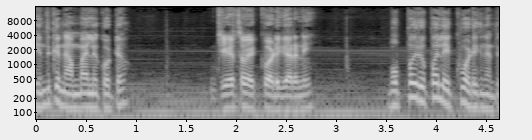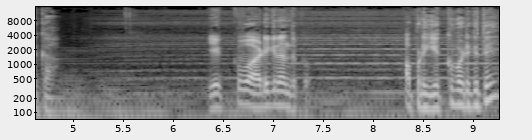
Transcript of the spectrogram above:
ఎందుకని అమ్మాయిని కొట్టావు? జీతం ఎక్కువ అడిగారని. ముప్పై రూపాయలు ఎక్కువ అడిగినందుక? ఎక్కువ అడిగినందుకు. అప్పుడు ఎక్కువ అడిగితే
